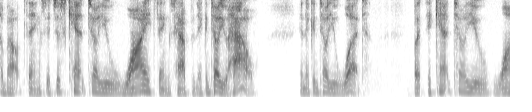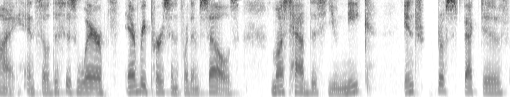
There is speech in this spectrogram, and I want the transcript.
about things. It just can't tell you why things happen. It can tell you how, and it can tell you what, but it can't tell you why. And so this is where every person for themselves must have this unique, introspective,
